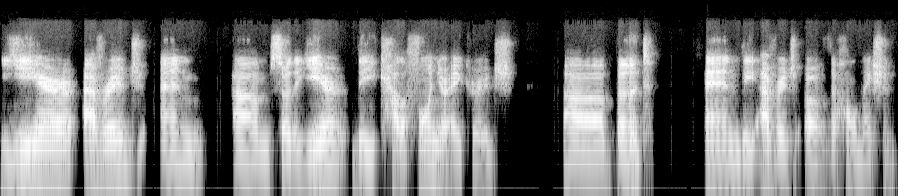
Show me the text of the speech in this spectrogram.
year average and um, so the year, the California acreage uh, burnt, and the average of the whole nation.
